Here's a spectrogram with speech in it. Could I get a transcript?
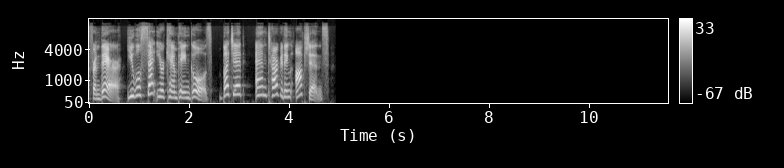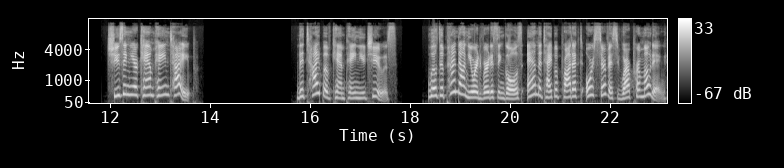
From there, you will set your campaign goals, budget, and targeting options. Choosing your campaign type. The type of campaign you choose will depend on your advertising goals and the type of product or service you are promoting.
